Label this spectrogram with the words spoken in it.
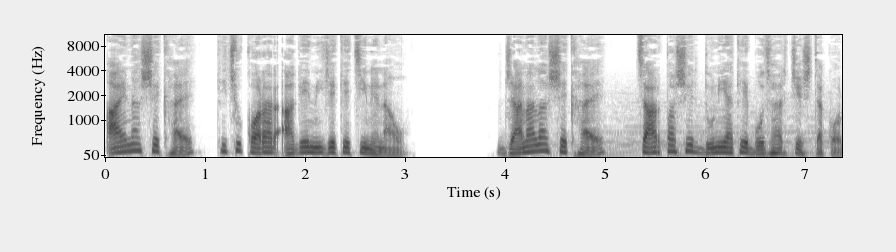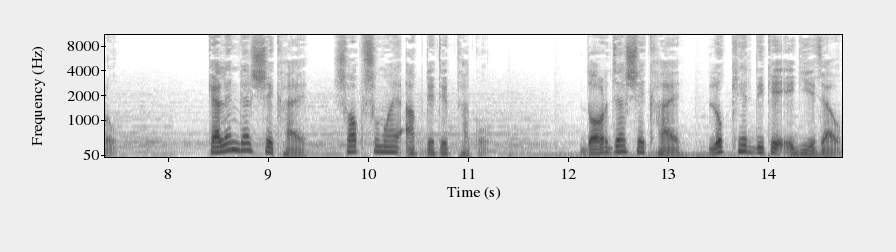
আয়না শেখায়, কিছু করার আগে নিজেকে চিনে নাও। জানালা শেখায়, চারপাশের দুনিয়াকে বোঝার চেষ্টা করো। ক্যালেন্ডার শেখায়, সব সময় আপডেটেড থাকো। দরজা শেখায়, লক্ষ্যের দিকে এগিয়ে যাও।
